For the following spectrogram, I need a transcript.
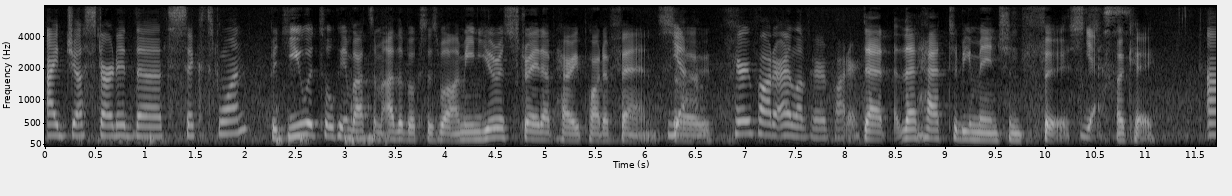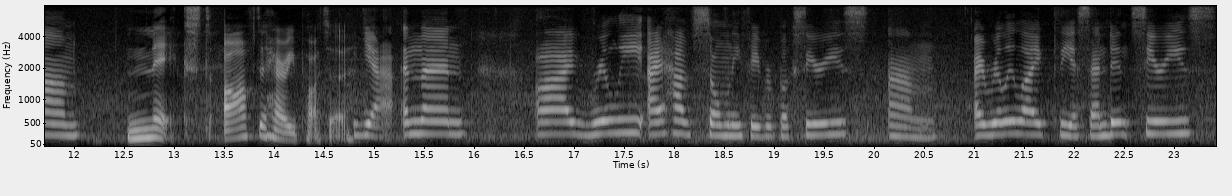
I just started the sixth one. but you were talking about some other books as well. I mean, you're a straight up Harry Potter fan. So, yeah, Harry Potter. I love Harry Potter. that, that had to be mentioned first. Yes. Okay. Um, Next, after Harry Potter. Yeah, and then I really I have so many favorite book series. Um, I really liked the Ascendance series.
